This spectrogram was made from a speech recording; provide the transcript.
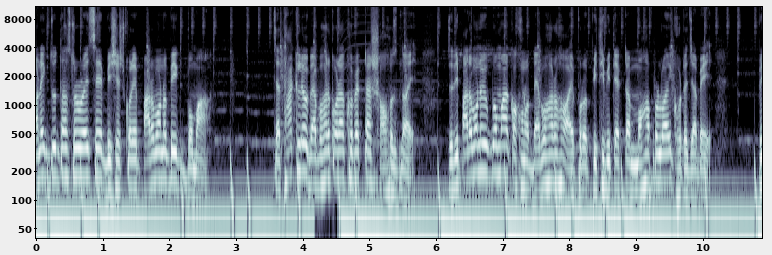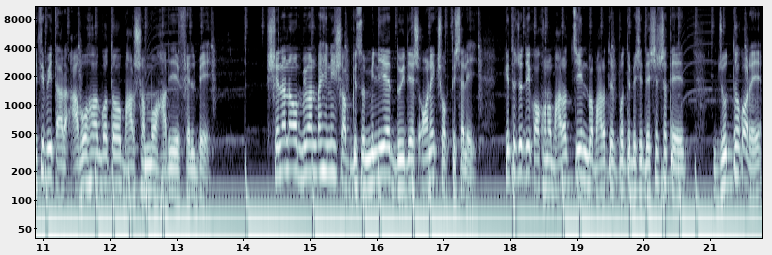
অনেক যুদ্ধাস্ত্র রয়েছে, বিশেষ করে পারমাণবিক বোমা, যা থাকলেও ব্যবহার করা খুব একটা সহজ নয়। যদি পারমাণবিক বোমা কখনো ব্যবহার হয়, পুরো পৃথিবীতে একটা মহাপ্রলয় ঘটে যাবে। পৃথিবী তার আবহাওয়াগত ভারসাম্য হারিয়ে ফেলবে। সেনা ও বিমান বাহিনী সব কিছু মিলিয়ে দুই দেশ অনেক শক্তিশালী। কিন্তু যদি কখনো ভারত, চীন বা ভারতের প্রতিবেশী দেশের সাথে যুদ্ধ করে,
